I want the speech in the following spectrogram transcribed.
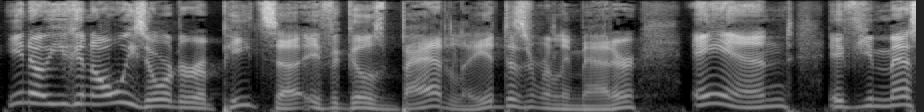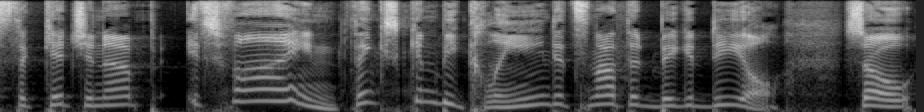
You know, you can always order a pizza if it goes badly. It doesn't really matter. And if you mess the kitchen up, it's fine. Things can be cleaned. It's not that big a deal. So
